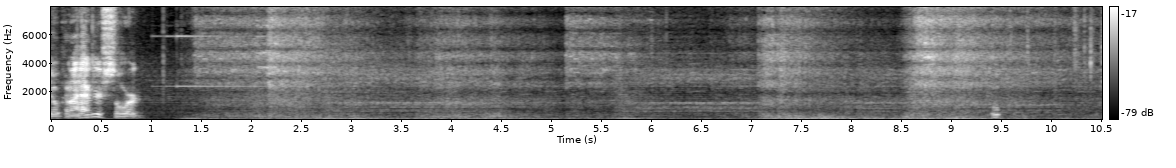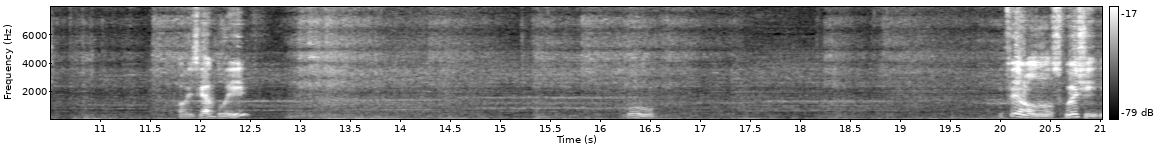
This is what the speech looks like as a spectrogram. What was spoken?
Yo, can I have your sword? Oh, he's got bleed? Ooh. I'm feeling a little squishy.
